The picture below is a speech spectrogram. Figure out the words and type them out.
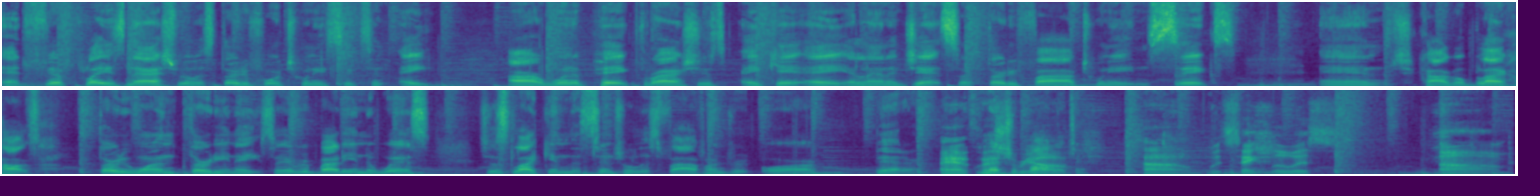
At fifth place, Nashville is 34, 26, and 8. Our Winnipeg Thrashers, aka Atlanta Jets, are 35, 28, and 6. And Chicago Blackhawks, 31, 30, and 8. So everybody in the West, just like in the Central, is 500 or better. I have a question for y'all. Metropolitan. Uh, with St. Louis, um,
